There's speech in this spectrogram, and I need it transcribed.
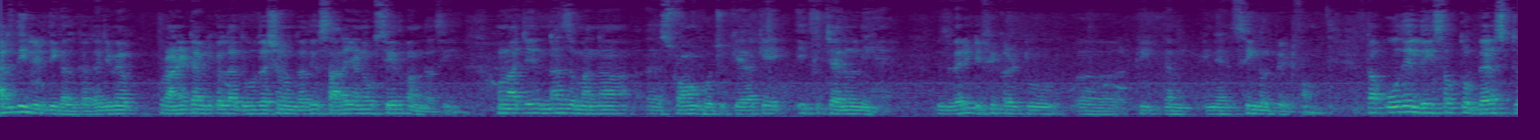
ਅੱਜ ਦੀ ਡੇਟ ਦੀ ਗੱਲ ਕਰਦਾ, ਜਿਵੇਂ ਪੁਰਾਣੇ ਟਾਈਮ 'ਚ ਇਕੱਲਾ ਦੂਰਦਰਸ਼ਨ ਹੁੰਦਾ ਸੀ, ਸਾਰੇ ਜਣੇ ਉਹ ਸੇਧ ਪਾਉਂਦਾ ਸੀ। ਹੁਣ ਅੱਜ ਇੰਨਾ ਜ਼ਮਾਨਾ ਸਟਰੋਂਗ ਹੋ ਚੁੱਕਿਆ ਕਿ ਇੱਕ ਚੈਨਲ ਨਹੀਂ ਹੈ। It's very difficult to treat them in a single platform ਤਾਂ ਉਹਦੇ ਲਈ ਸਭ ਤੋਂ best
